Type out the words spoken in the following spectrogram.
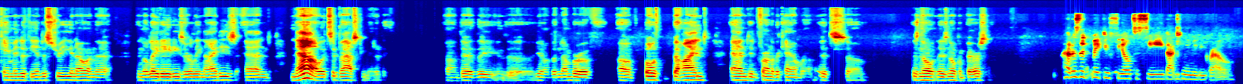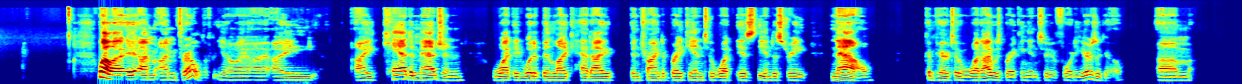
came into the industry, you know, in the in the late 80s, early 90s, and now it's a vast community. Uh, the the the you know the number of uh, both behind and in front of the camera. It's um, there's no there's no comparison. How does it make you feel to see that community grow? Well, I, am I'm, I'm thrilled. You know, I, I I can't imagine what it would have been like had I been trying to break into what is the industry now compared to what I was breaking into 40 years ago. Um,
